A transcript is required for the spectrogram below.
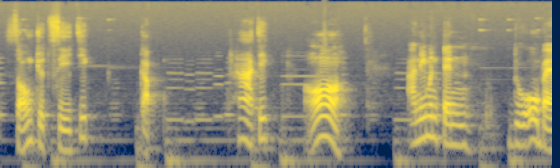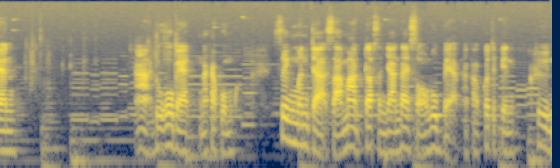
2.4 จิกกับ 5จิกอ๋อ อันนี้มันเป็น Duo Band อ่า Duo Band นะครับผม ซึ่งมันจะสามารถรับสัญญาณได้ 2 รูปแบบนะครับ ก็จะเป็นคลื่น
